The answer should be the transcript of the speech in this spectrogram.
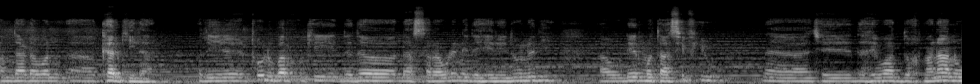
همدا ډول کرکیله په دې ټولو برخو کې د د لاسته راوړنې د هېرېدو نه دي او ډېر متاسف یو چې د هیواد دښمنانو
